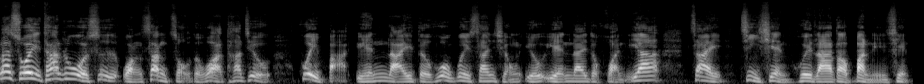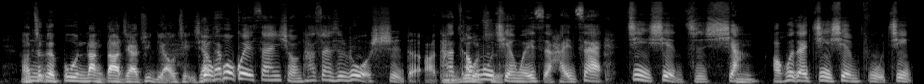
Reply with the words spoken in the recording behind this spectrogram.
那所以它如果是往上走的话，它就。会把原来的货柜三雄由原来的缓压在季线会拉到半年线啊，这个部分让大家去了解一下。货柜三雄它算是弱势的啊，它到目前为止还在季线之下啊，或在季线附近，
